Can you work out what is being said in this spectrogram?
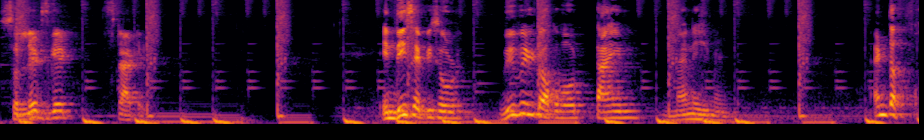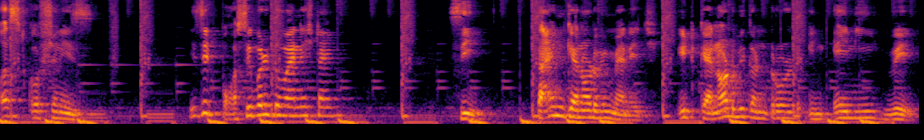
So let's get started. In this episode, we will talk about time management. And the first question is Is it possible to manage time? See, time cannot be managed, it cannot be controlled in any way.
